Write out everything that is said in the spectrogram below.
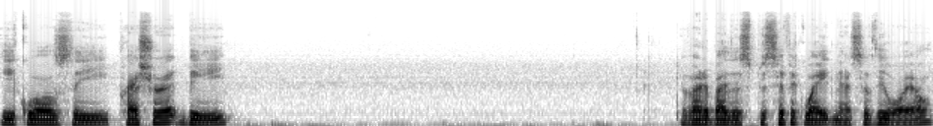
equals the pressure at B divided by the specific weight, and that's of the oil.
